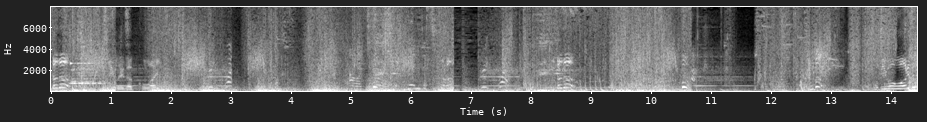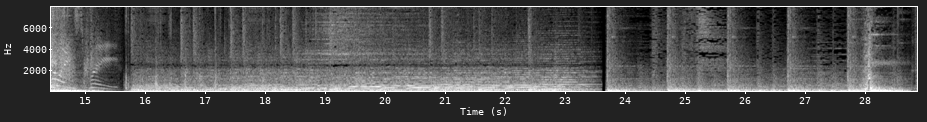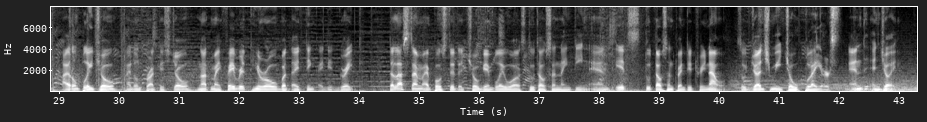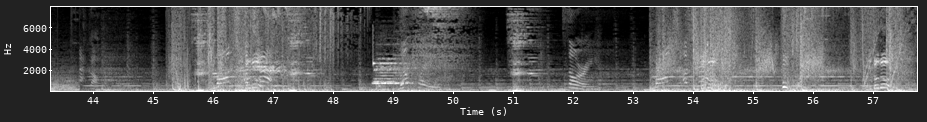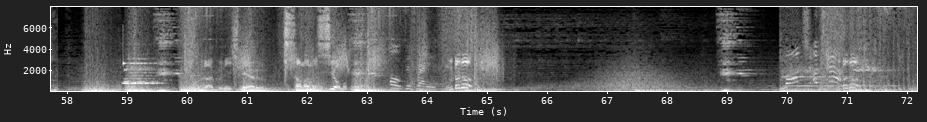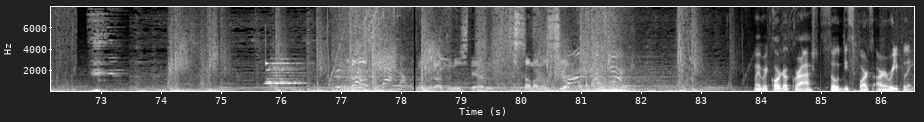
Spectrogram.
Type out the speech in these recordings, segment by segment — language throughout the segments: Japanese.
人だそれが怖い人だびは終わりだ I don't play Cho, I don't practice Cho, not my favorite hero but I think I did great. The last time I posted a Cho gameplay was 2019 and it's 2023 now, so judge me Cho players and enjoy! 楽にしてやる貴様の死をもって Ult is ready. 無駄だ Launch attack. 無駄だ Request backup. すぐ楽にしてやる貴様の死を Launch attack. My recorder crashed, so these parts are replay.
